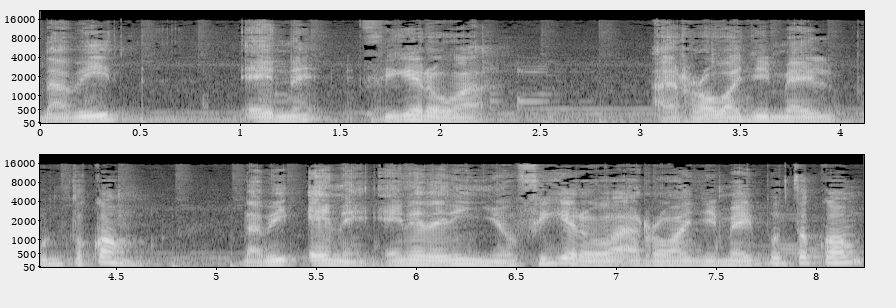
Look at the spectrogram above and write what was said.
davidnfigueroa.gmail.com David N, N de niño, Figueroa, gmail.com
